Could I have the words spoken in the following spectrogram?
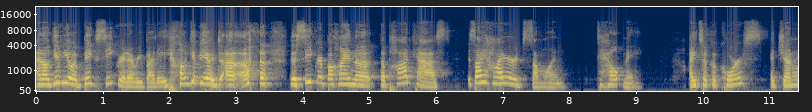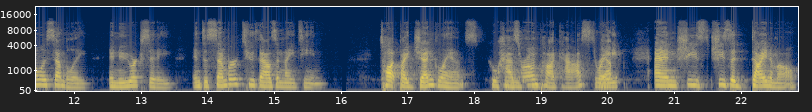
And I'll give you a big secret, everybody. I'll give you a, a, a, the secret behind the, the podcast is I hired someone to help me. I took a course at General Assembly in New York City in December 2019, taught by Jen Glantz, who has mm-hmm. her own mm-hmm. podcast, right? Yep. And she's she's a dynamo.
